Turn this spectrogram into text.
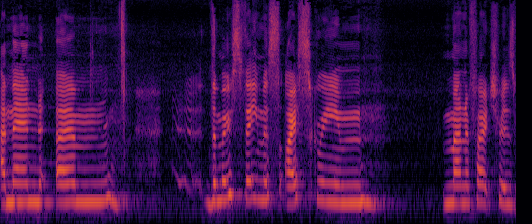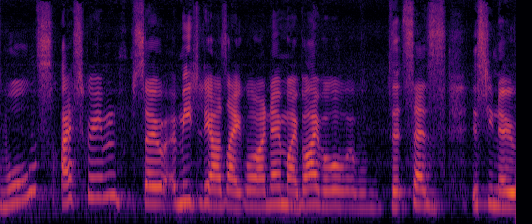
And then um, the most famous ice cream manufacturer is Wall's ice cream. So immediately I was like, well, I know my Bible that says this, you know,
